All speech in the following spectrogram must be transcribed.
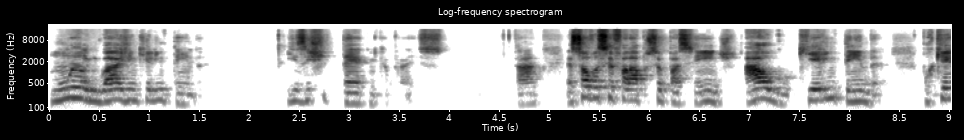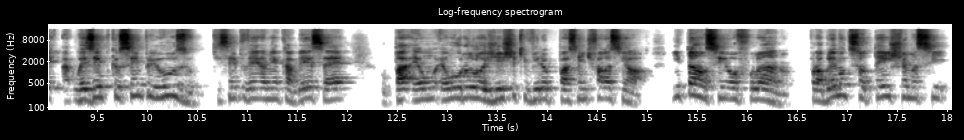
uma linguagem que ele entenda. E existe técnica para isso. Tá? É só você falar para o seu paciente algo que ele entenda. Porque o exemplo que eu sempre uso, que sempre vem na minha cabeça, é, o, é, um, é um urologista que vira para o paciente e fala assim: ó, então, senhor Fulano, o problema que o senhor tem chama-se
